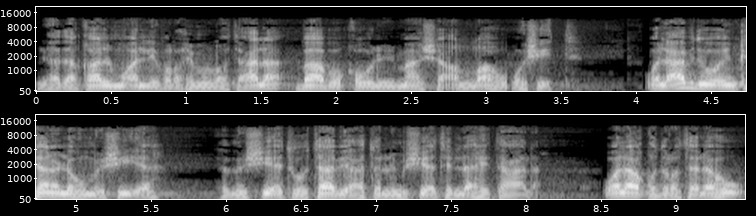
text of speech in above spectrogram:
لهذا قال المؤلف رحمه الله تعالى باب قول ما شاء الله وشئت. والعبد وان كان له مشيئة فمشيئته تابعة لمشيئة الله تعالى. ولا قدرة له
